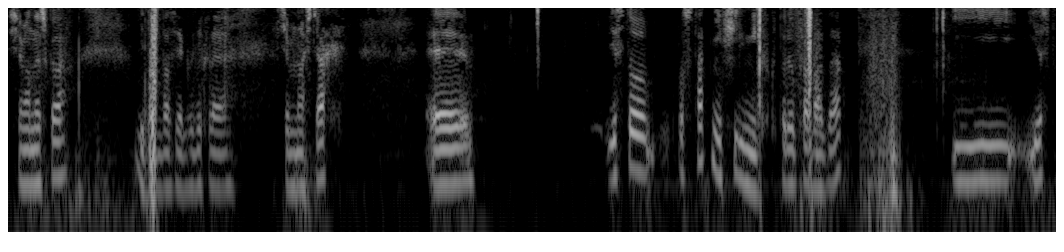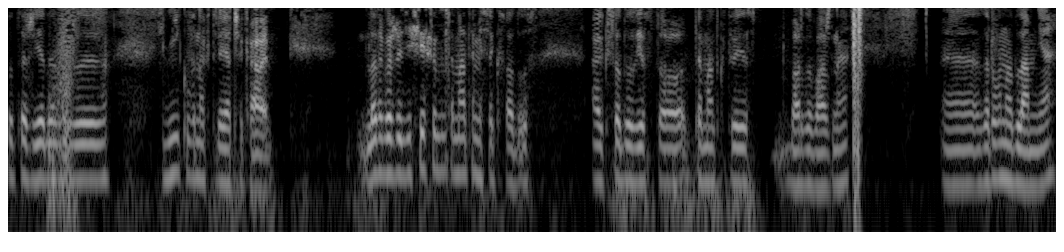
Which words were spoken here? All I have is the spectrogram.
Siemaneczko. Witam Was jak zwykle w ciemnościach. Y, Jest to ostatni filmik, który prowadzę i jest to też jeden z filmików, na które ja czekałem. Dlatego, że dzisiejszym tematem jest Exodus, a Exodus jest to temat, który jest bardzo ważny y, zarówno dla mnie,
